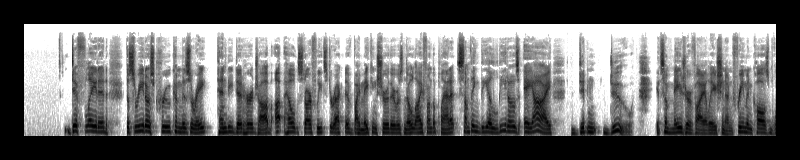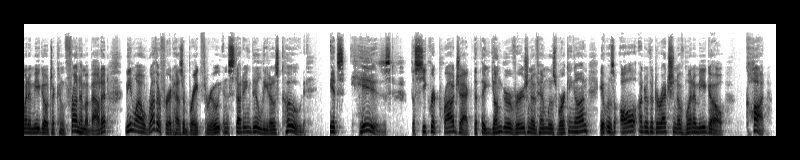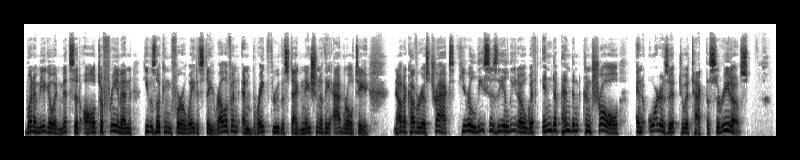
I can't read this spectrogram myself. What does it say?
Deflated, the Cerritos crew commiserate. Tendi did her job, upheld Starfleet's directive by making sure there was no life on the planet, something the Alito's AI didn't do. It's a major violation, and Freeman calls Buenamigo to confront him about it. Meanwhile, Rutherford has a breakthrough in studying the Alito's code. It's his. The secret project that the younger version of him was working on, it was all under the direction of Buenamigo. Caught, Buenamigo admits it all to Freeman. He was looking for a way to stay relevant and break through the stagnation of the Admiralty. Now, to cover his tracks, he releases the Alito with independent control and orders it to attack the Cerritos.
